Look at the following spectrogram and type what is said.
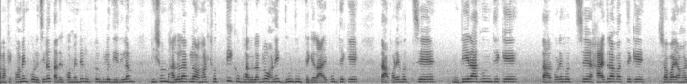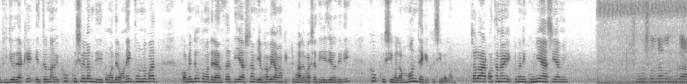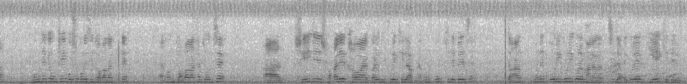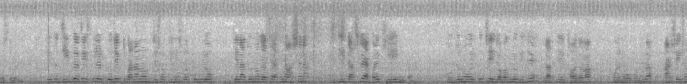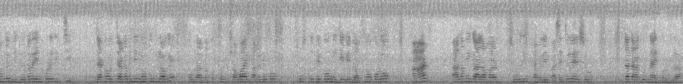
আমাকে কমেন্ট করেছিল, তাদের কমেন্টের উত্তরগুলো দিয়ে দিলাম। ভীষণ ভালো লাগল আমার, সত্যিই খুব ভালো লাগল। অনেক দূর দূর থেকে, রায়পুর থেকে, তারপরে হচ্ছে দেরাদুন থেকে, তারপরে হচ্ছে হায়দ্রাবাদ থেকে সবাই আমার ভিডিও দেখে। এর জন্য আমি খুব খুশি হলাম। দিদি, তোমাদের অনেক ধন্যবাদ। কমেন্টেও তোমাদের অ্যান্সার দিয়ে আসলাম। এভাবে আমাকে একটু ভালোবাসা দিয়ে যেও দিদি। খুব খুশি হলাম, মন থেকে খুশি হলাম। চলো আর কথা নয় একটুখানি ঘুমিয়ে আসি আমি। শুভ সন্ধ্যা বন্ধুরা। ঘুম থেকে উঠেই বসে পড়েছি জবা গাঁথতে এখন জবা গাঁথা চলছে। আর সেই যে সকালের খাওয়া একবারে দুপুরে খেলাম, এখন খুব খিদে পেয়েছে। মানে তড়িঘড়ি করে মালা গাচ্ছি যাতে করে গিয়েই খেতে বসতে পারি। কিন্তু জিৎ গেছে স্কুলের প্রজেক্ট বানানোর যেসব জিনিসপত্রগুলো কেনার জন্য গেছে এখনও আসে না। জিৎ আসলে একবারে খেয়েই নিতাম। ওর জন্য ওয়েট করছি, এই জবাগুলো গেঁথে রাত্রির খাওয়া দাওয়া করে নেব বন্ধুরা। আর সেই সঙ্গে ভিডিওটাও এন্ড করে দিচ্ছি। দেখা হচ্ছে আগামী দিন নতুন ব্লগে তোমরা ততক্ষণ সবাই ভালো থেকো, সুস্থ থেকো, নিজেকে যত্ন করো। আর আগামীকাল আমার শুভজিৎ ফ্যামিলির পাশে চলে এসো। টাটা গুড নাইট বন্ধুরা।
